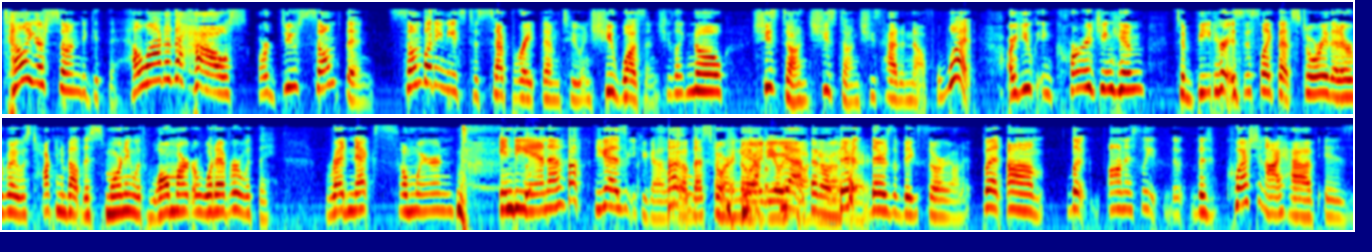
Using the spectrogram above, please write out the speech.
Tell your son to get the hell out of the house or do something. Somebody needs to separate them two." And she wasn't. She's like, "No, she's done. She's done. She's had enough." What? Are you encouraging him to beat her? Is this like that story that everybody was talking about this morning with Walmart or whatever with the rednecks somewhere in Indiana? You guys, you gotta look up that story. No idea what you're yeah, talking about. there, there's a big story on it. But um, look, honestly, the, the question I have is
